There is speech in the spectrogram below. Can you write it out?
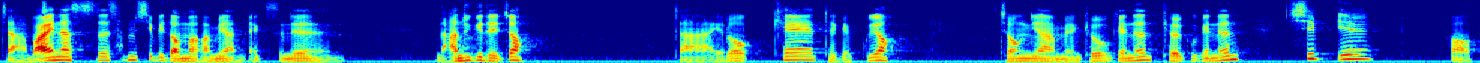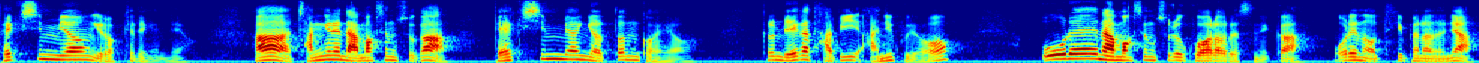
자, 마이너스 30이 넘어가면 x는 나누게 되죠? 자, 이렇게 되겠고요. 정리하면 결국에는 결국에는 11 어, 110명 이렇게 되겠네요. 아, 작년에 남학생 수가 110명이었던 거예요. 그럼 얘가 답이 아니고요. 올해 남학생 수를 구하라 그랬으니까 올해는 어떻게 변하느냐?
